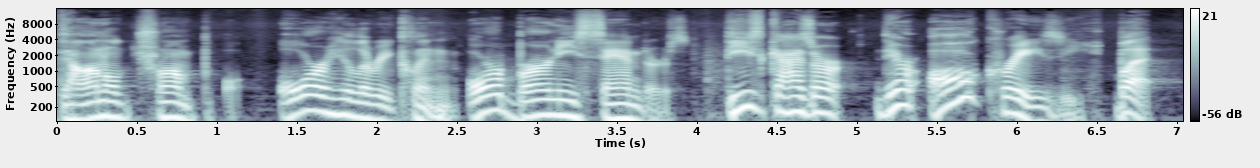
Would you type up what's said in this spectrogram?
Donald Trump or Hillary Clinton or Bernie Sanders, these guys are they're all crazy. But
